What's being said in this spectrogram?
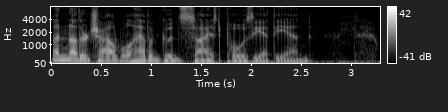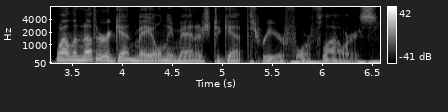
Another child will have a good sized posy at the end, while another again may only manage to get three or four flowers.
